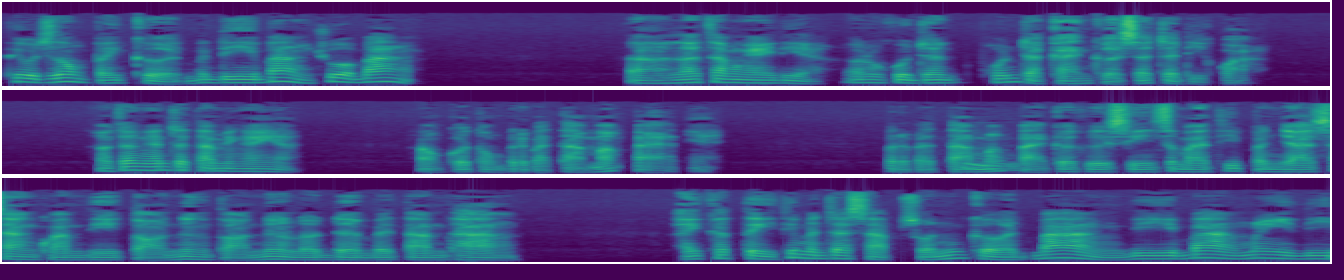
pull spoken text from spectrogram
ที่ว่าจะต้องไปเกิดมันดีบ้างชั่วบ้างอ่าแล้วทำไงเดียเราควรจะพ้นจากการเกิดซะจะดีกว่าเอาถ้างั้นจะทำยังไงอะเอาก็ต้องปฏิบัติตามมรรคแปดไงปฏิบัติตามมรรคแปดก็คือศีลสมาธิปัญญาสร้างความดีต่อเนื่องต่อเนื่องเราเดินไปตามทาง ไอ้คติที่มันจะสับสนเกิดบ้าง ดีบ้างไม่ดี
